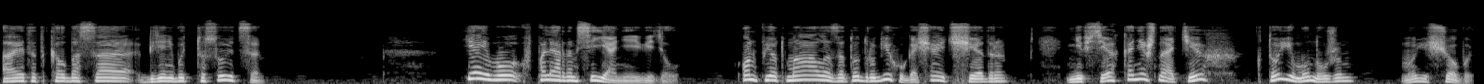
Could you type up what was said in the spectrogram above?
А этот колбаса где-нибудь тусуется? Я его в полярном сиянии видел. Он пьет мало, зато других угощает щедро. Не всех, конечно, а тех, кто ему нужен. Ну, еще бы.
